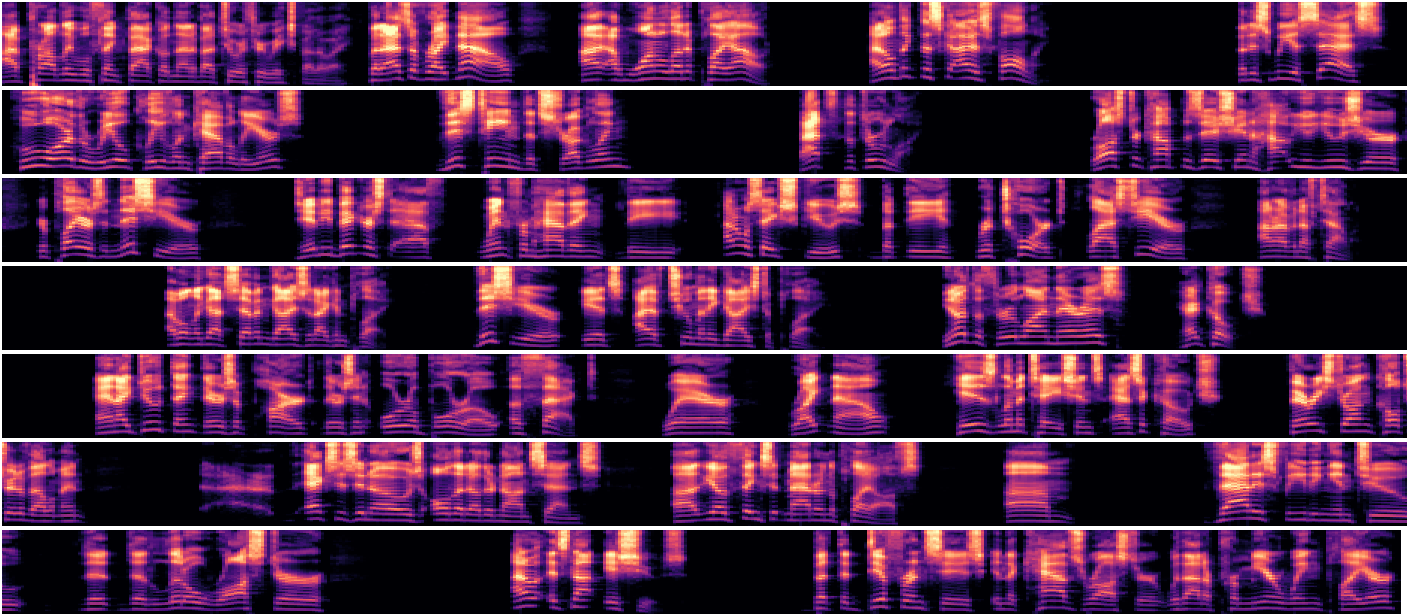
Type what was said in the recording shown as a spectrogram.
I probably will think back on that about two or three weeks, by the way. But as of right now, I, I want to let it play out. I don't think the sky is falling. But as we assess who are the real Cleveland Cavaliers, this team that's struggling, that's the through line. Roster composition, how you use your your players in this year, JB Bickerstaff went from having the I don't want to say excuse, but the retort last year, I don't have enough talent. I've only got seven guys that I can play. This year, it's I have too many guys to play. You know what the through line there is? Your head coach. And I do think there's a part, there's an Ouroboros effect where right now, his limitations as a coach, very strong culture development, uh, X's and O's, all that other nonsense, uh, you know, things that matter in the playoffs. Um, that is feeding into the the little roster. I don't. It's not issues, but the difference is in the Cavs roster without a premier wing player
